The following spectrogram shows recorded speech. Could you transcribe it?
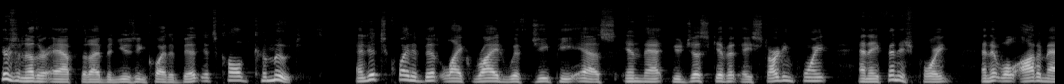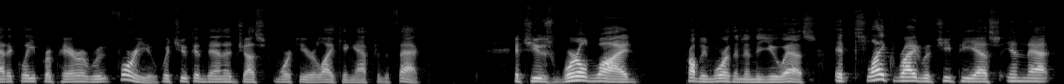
Here's another app that I've been using quite a bit. It's called Komoot. And it's quite a bit like Ride with GPS in that you just give it a starting point and a finish point, and it will automatically prepare a route for you, which you can then adjust more to your liking after the fact. It's used worldwide, probably more than in the US. It's like Ride with GPS in that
